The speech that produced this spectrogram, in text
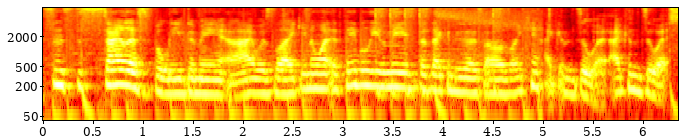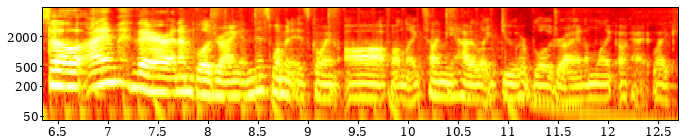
since the stylist believed in me and I was like, you know what, if they believe in me that I can do this, I was like, yeah, I can do it, I can do it. So I'm there and I'm blow drying and this woman is going off on like telling me how to like do her blow dry and I'm like, okay, like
